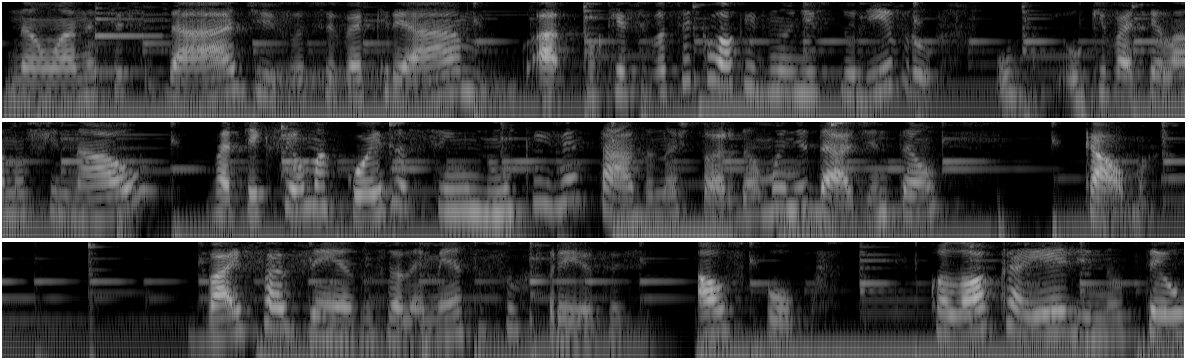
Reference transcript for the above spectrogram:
Não há necessidade, você vai criar. Porque se você coloca no início do livro, o, o que vai ter lá no final vai ter que ser uma coisa assim, nunca inventada na história da humanidade. Então, calma vai fazendo os elementos surpresas aos poucos. Coloca ele no teu,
